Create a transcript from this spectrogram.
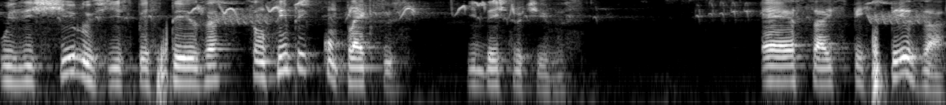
Os estilos de esperteza são sempre complexos e destrutivos. É essa esperteza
